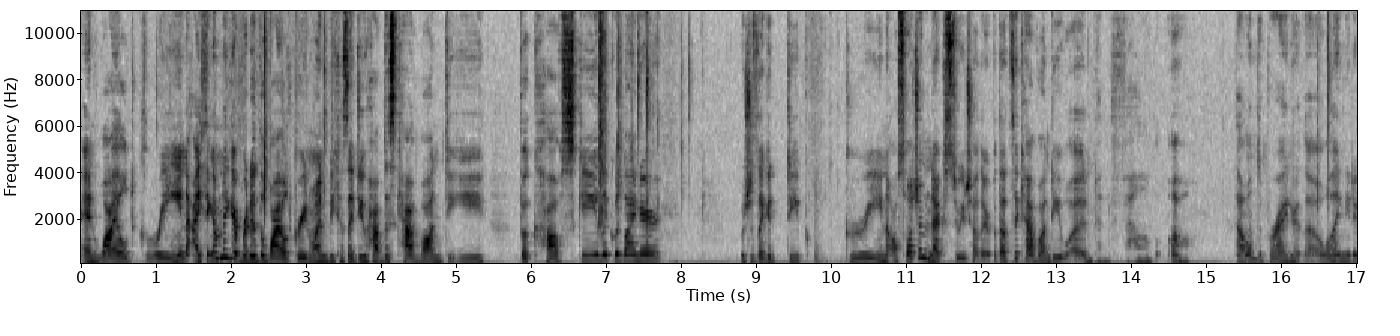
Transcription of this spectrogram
and Wild Green. I think I'm going to get rid of the Wild Green one because I do have this Kat Von D Bukowski liquid liner, which is like a deep green. I'll swatch them next to each other, but that's the Kat Von D one. Infallible. Oh, that one's brighter though. Well, I need to.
